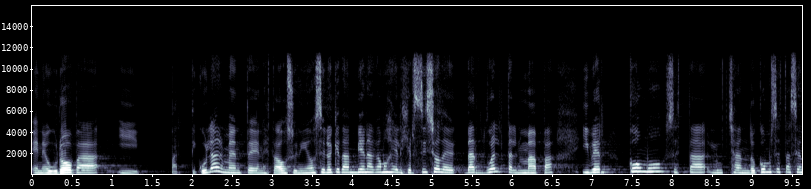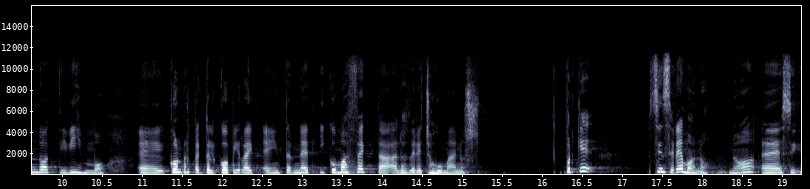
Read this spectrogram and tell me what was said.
en Europa y particularmente en Estados Unidos, sino que también hagamos el ejercicio de dar vuelta al mapa y ver cómo se está luchando, cómo se está haciendo activismo eh, con respecto al copyright e Internet y cómo afecta a los derechos humanos. Porque sincerémonos, ¿no? Eh, si,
